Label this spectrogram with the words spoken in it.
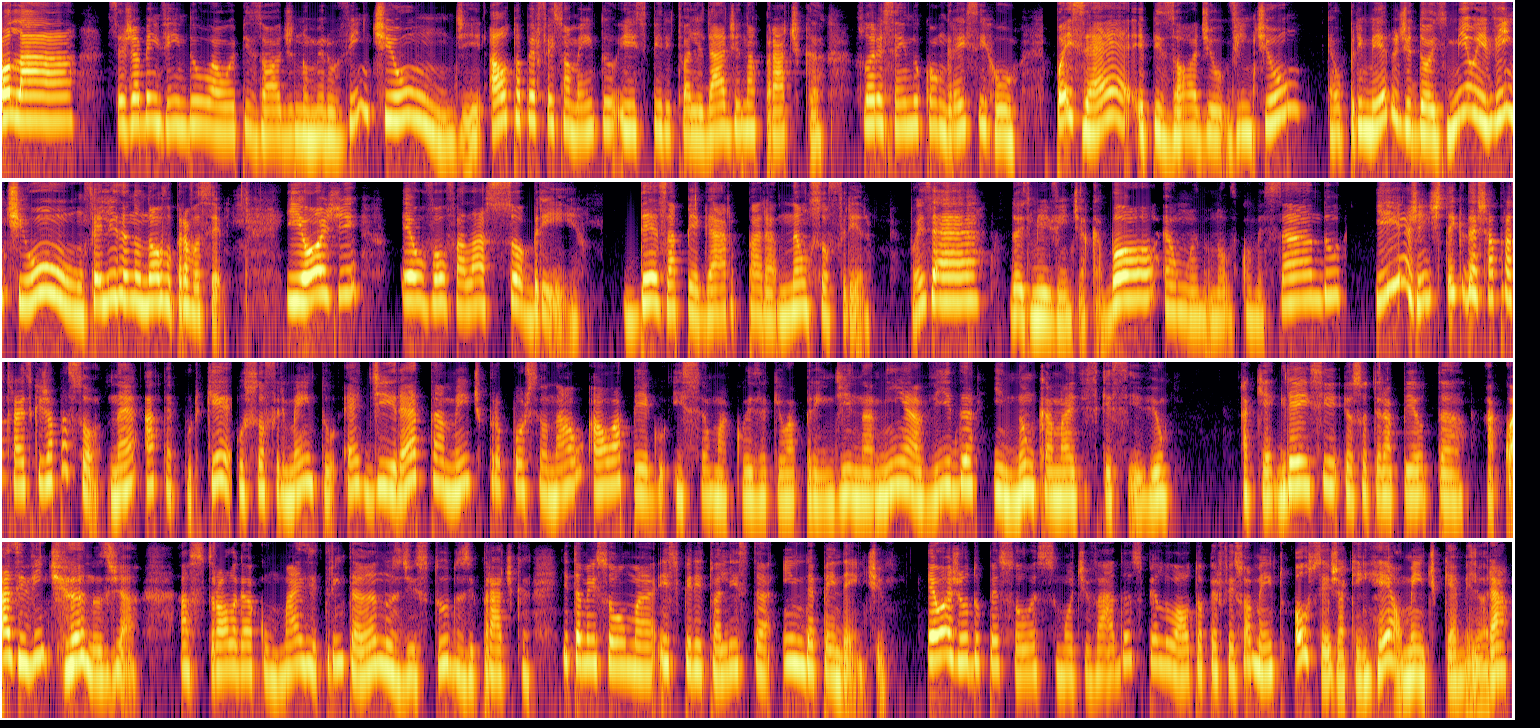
Olá! Seja bem-vindo ao episódio número 21 de Autoaperfeiçoamento e Espiritualidade na Prática, Florescendo com Grace Hu. Pois é, episódio 21 é o primeiro de 2021. Feliz ano novo para você! E hoje eu vou falar sobre desapegar para não sofrer. Pois é, 2020 acabou, é um ano novo começando e a gente tem que deixar para trás o que já passou, né? Até porque o sofrimento é diretamente proporcional ao apego. Isso é uma coisa que eu aprendi na minha vida e nunca mais esqueci, viu? Aqui é Grace, eu sou terapeuta há quase 20 anos já, astróloga com mais de 30 anos de estudos e prática e também sou uma espiritualista independente. Eu ajudo pessoas motivadas pelo autoaperfeiçoamento, ou seja, quem realmente quer melhorar,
